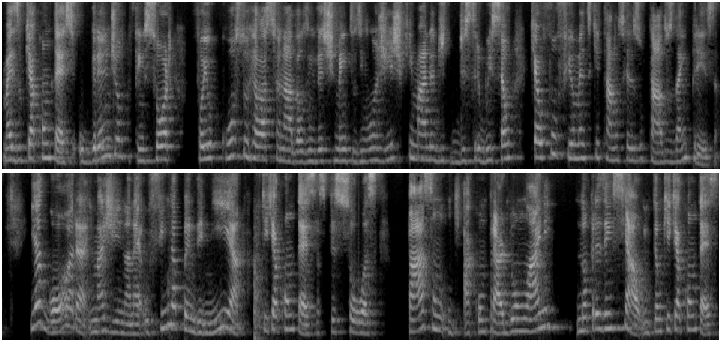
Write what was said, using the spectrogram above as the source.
mas o que acontece? O grande ofensor foi o custo relacionado aos investimentos em logística e malha de distribuição, que é o fulfillment que está nos resultados da empresa. E agora, imagina, né? O fim da pandemia, o que, que acontece? As pessoas passam a comprar do online no presencial. Então, o que, que acontece?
